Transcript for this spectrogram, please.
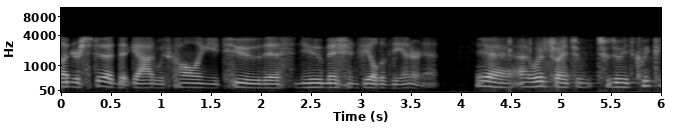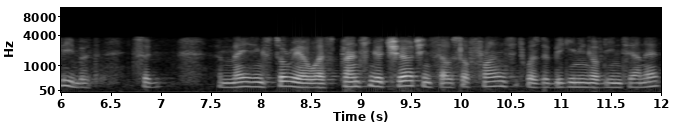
understood that God was calling you to this new mission field of the internet. Yeah, I will try to to do it quickly, but it's a amazing story. I was planting a church in south of France. It was the beginning of the internet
